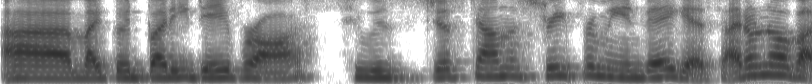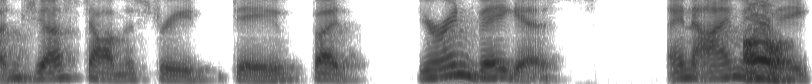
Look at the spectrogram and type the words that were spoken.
uh, my good buddy Dave Ross, who is just down the street from me in Vegas. I don't know about just down the street, Dave, but you're in Vegas and I'm in oh. Vegas.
